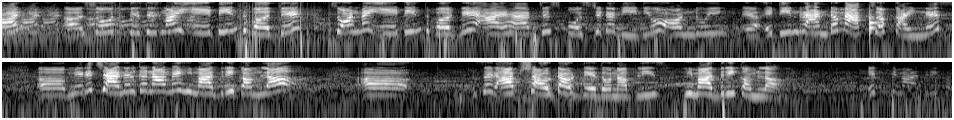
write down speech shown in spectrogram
Everyone. Uh, so this is my 18th birthday. So on my 18th birthday, I have just posted a video on doing uh, 18 random acts of kindness. Uh, मेरे चैनल का नाम है हिमाद्री कमला uh, सर आप शाउट आउट दे दो ना प्लीज़ हिमाद्री कमला इट्स हिमाद्री कमला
